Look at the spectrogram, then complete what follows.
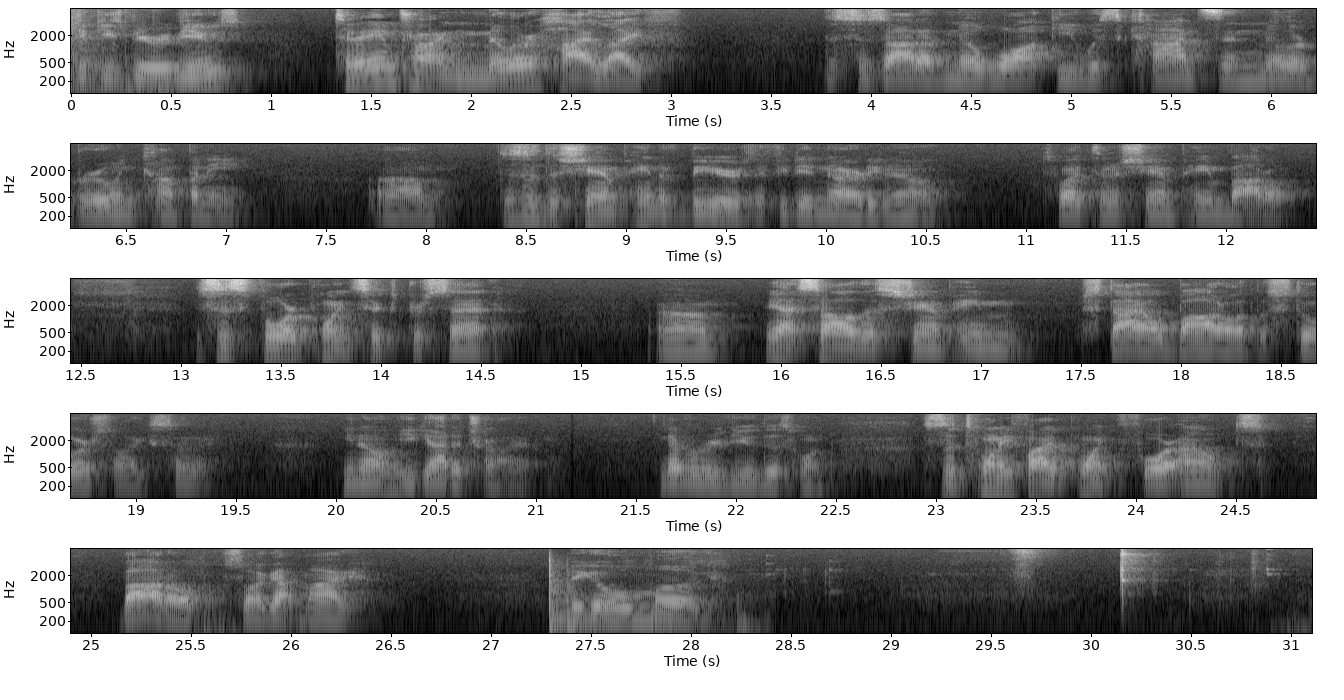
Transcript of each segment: to Dickie's Beer Reviews. Today I'm trying Miller High Life. This is out of Milwaukee, Wisconsin, Miller Brewing Company. Um, this is the champagne of beers, if you didn't already know. That's why it's in a champagne bottle. This is 4.6%. Um, yeah, I saw this champagne style bottle at the store, so I said, you know, you got to try it. Never reviewed this one. This is a 25.4 ounce bottle, so I got my big old mug.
